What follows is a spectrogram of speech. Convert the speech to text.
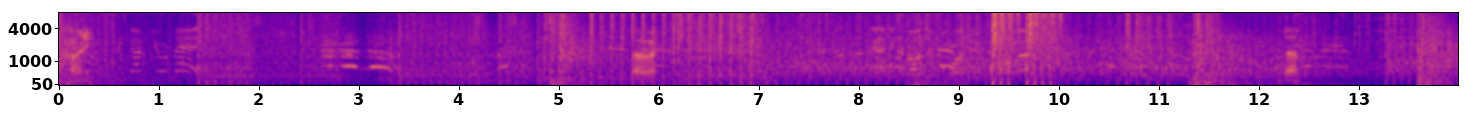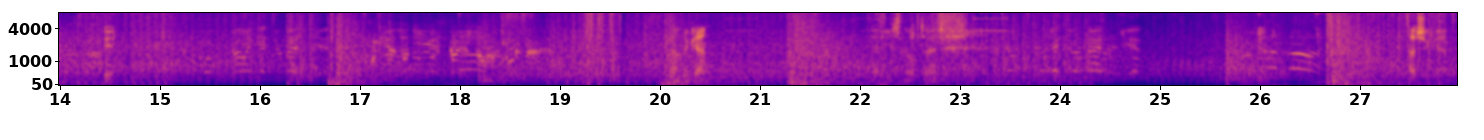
Oh, can't you? Alright. I'm down. Yeah. Down again. Yeah, he's not dead. Okay. That should get him.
